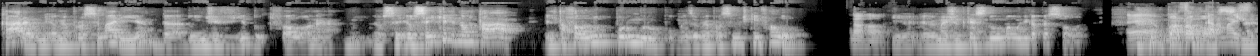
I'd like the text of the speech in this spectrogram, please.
Cara, eu, eu me aproximaria da, do indivíduo que falou, né? Eu sei, eu sei que ele não tá. Ele tá falando por um grupo, mas eu me aproximo de quem falou. Uhum. E eu imagino que tenha sido uma única pessoa. É, uma, um, cara mais, né?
